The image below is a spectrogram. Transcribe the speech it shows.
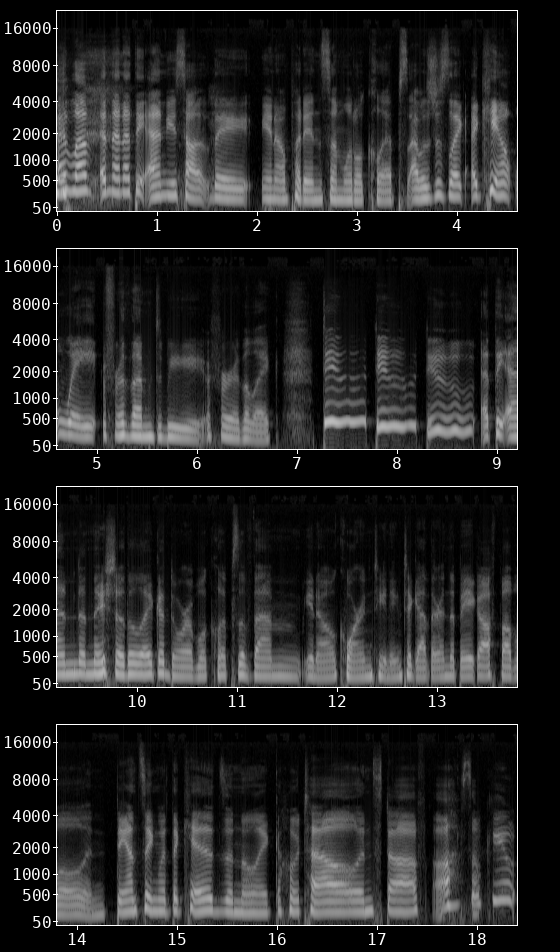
I love and then at the end you saw they, you know, put in some little clips. I was just like I can't wait for them to be for the like do do do at the end and they show the like adorable clips of them, you know, quarantining together in the bake off bubble and dancing with the kids in the like hotel and stuff. Oh, so cute.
